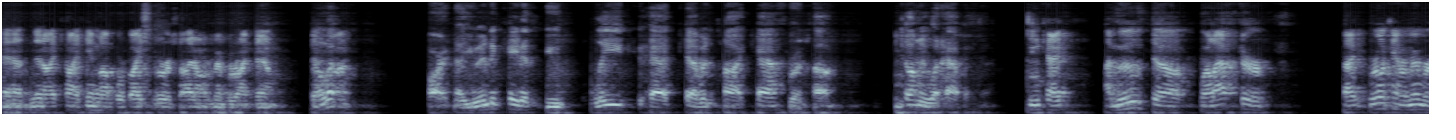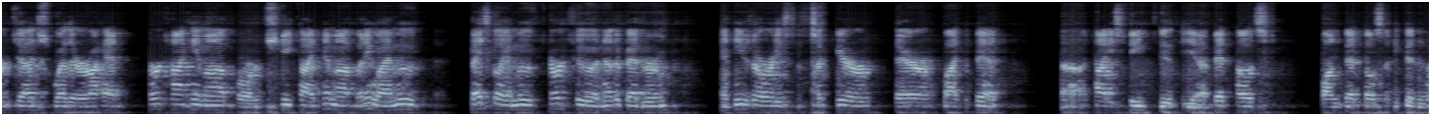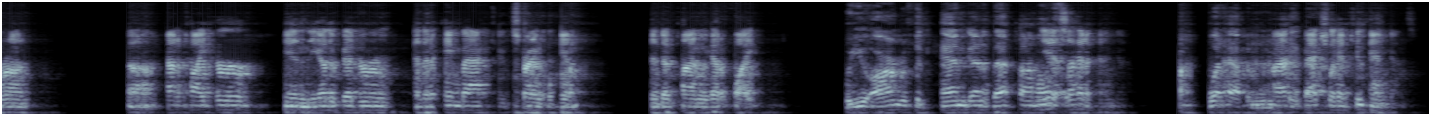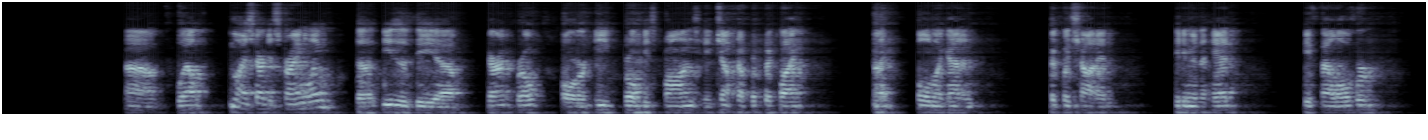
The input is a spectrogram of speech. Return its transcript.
and then I tied him up, or vice versa. I don't remember right now. Now, let- All right. Now you indicated you believe you had Kevin tie Catherine up. Tell me what happened. Okay. I moved, uh, well, after, I really can't remember, Judge, whether I had her tie him up or she tied him up. But anyway, I moved, basically, I moved her to another bedroom, and he was already secure there by the bed. Uh, tied his feet to the uh, bedpost, on the bedpost so he couldn't run. Uh, kind of tied her in the other bedroom, and then I came back to strangle him. At that time, we had a fight. Were you armed with a handgun at that time? Also? Yes, I had a handgun. What happened when I actually had two handguns. Uh, well, when I started strangling, the, either the uh, parent broke or he broke his bonds and he jumped up real quick like I pulled my gun and quickly shot him, hit him in the head. He fell over.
